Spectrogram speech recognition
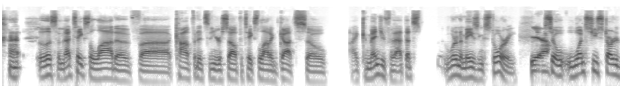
Listen, that takes a lot of uh, confidence in yourself. It takes a lot of guts. So I commend you for that. That's what an amazing story. Yeah. So once you started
